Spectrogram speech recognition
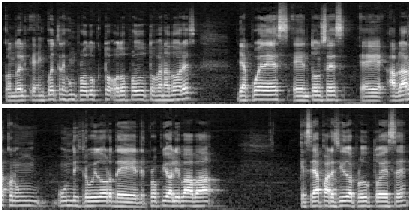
cuando encuentres un producto o dos productos ganadores, ya puedes eh, entonces eh, hablar con un, distribuidor del propio Alibaba que sea parecido al producto ese.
